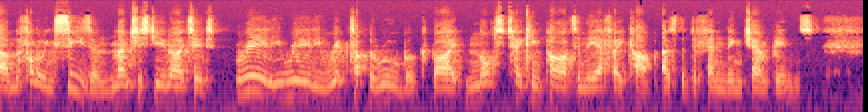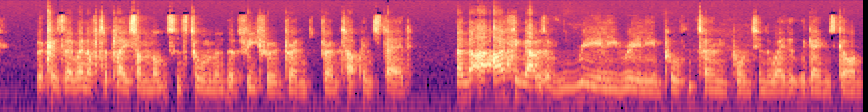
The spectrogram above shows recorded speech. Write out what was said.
um, the following season, Manchester United really, really ripped up the rulebook by not taking part in the FA Cup as the defending champions because they went off to play some nonsense tournament that FIFA had dreamt, dreamt up instead and I, I, think that was a really, really important turning point in the way that the game has gone.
